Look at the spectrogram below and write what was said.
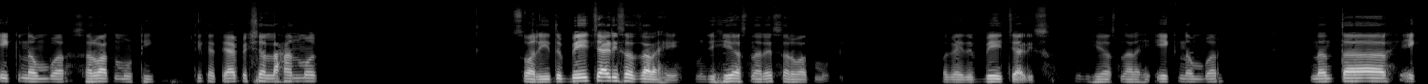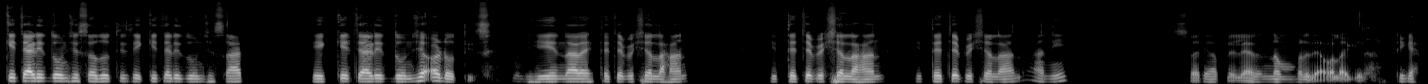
एक नंबर सर्वात मोठी. ठीक आहे त्यापेक्षा लहान मग सॉरी इथे बेचाळीस हजार आहे. म्हणजे हे असणार आहे सर्वात मोठी. बघा इथे बेचाळीस. म्हणजे हे असणार आहे एक नंबर. नंतर एक्केचाळीस दोनशे सदोतीस एक्केचाळीस दोनशे साठ एक्केचाळीस दोनशे अडोतीस. म्हणजे हे येणार आहे त्याच्यापेक्षा लहान. हे त्याच्यापेक्षा लहान हे त्याच्यापेक्षा लहान आणि सॉरी आपल्याला नंबर द्यावा लागेल. ठीक आहे.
